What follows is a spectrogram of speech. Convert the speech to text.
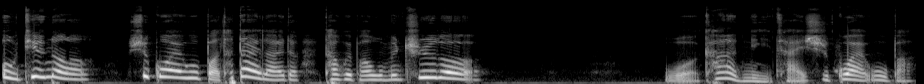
哦，天哪！是怪物把他带来的，他会把我们吃了。”我看你才是怪物吧！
